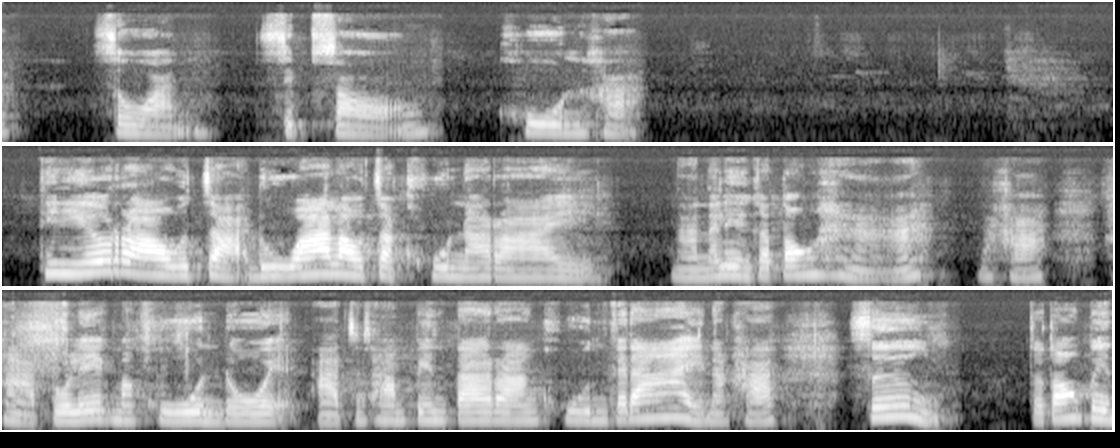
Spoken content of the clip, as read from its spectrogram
5 ส่วน 12 คูณค่ะ ทีนี้เราจะดูว่าเราจะคูณอะไรนะนักเรียนก็ต้องหา นะคะ หาตัวเลขมาคูณโดยอาจจะทำเป็นตารางคูณก็ได้นะคะ ซึ่งจะต้องเป็น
